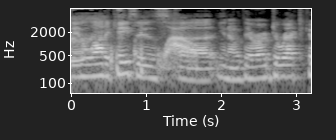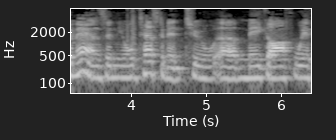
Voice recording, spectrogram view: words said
mean, in a lot of cases, Wow. uh, you know, there are direct commands in the Old Testament to uh, make off with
